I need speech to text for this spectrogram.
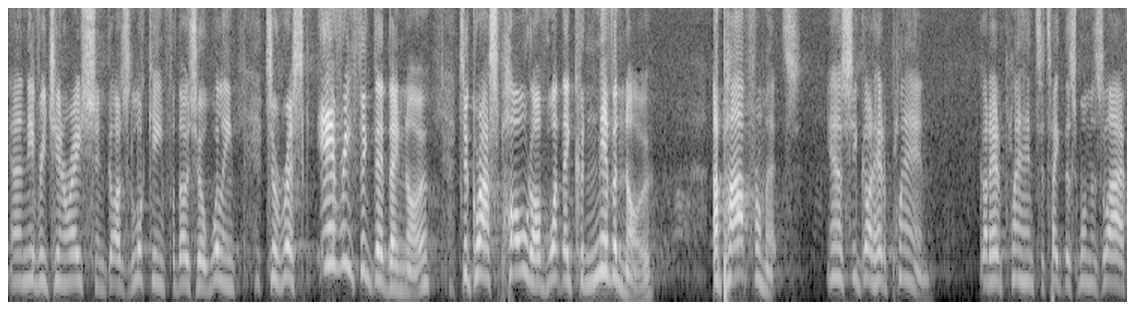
in every generation, God's looking for those who are willing to risk everything that they know to grasp hold of what they could never know apart from it. You know, see, God had a plan. God had a plan to take this woman's life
